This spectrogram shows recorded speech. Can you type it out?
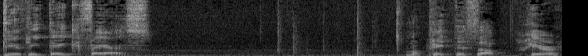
Disney Think Fast. I'm gonna pick this up here.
